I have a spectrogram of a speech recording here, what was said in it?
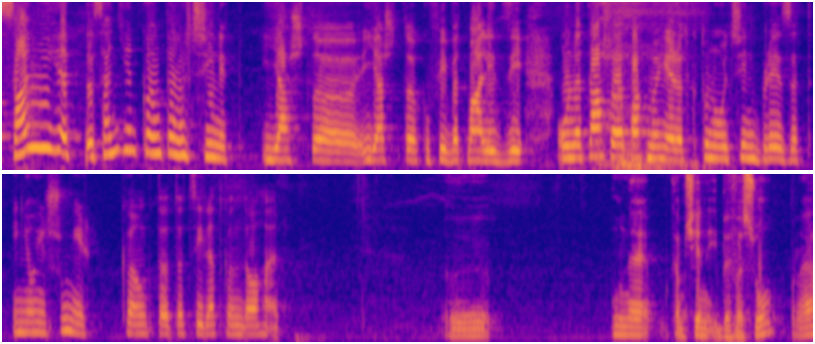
Sa njihen këngët e Ulqinit jashtë kufijve të Malit Zi? Unë e thashë edhe pak më herët, këtu në Ulqin brezet i njohin shumë mirë këngët të cilat këndohen. Unë kam qenë i befasumë, pra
